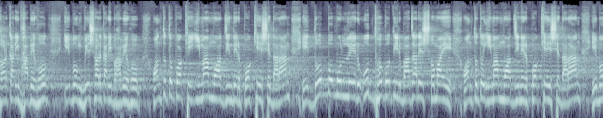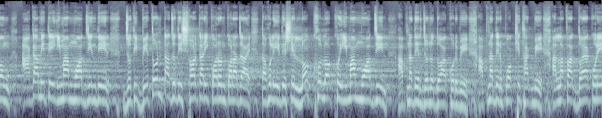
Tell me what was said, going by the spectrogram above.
সরকারিভাবে হোক এবং বেসরকারিভাবে হোক, অন্তত পক্ষে ইমাম মুয়াজ্জিনদের পক্ষে এসে দাঁড়ান। এই দ্রব্যমূল্যের ঊর্ধ্বগতির বাজারের সময়ে অন্তত ইমাম মোয়াজ্জিনের পক্ষে এসে দাঁড়ান এবং আগামীতে ইমাম মোয়াজ্জিনদের যদি বেতনটা যদি সরকারিকরণ করা যায়, তাহলে এদেশের লক্ষ লক্ষ ইমাম মুয়াজ্জিন আপনাদের জন্য দোয়া করবে, আপনাদের পক্ষে থাকবে। আল্লাহ পাক দয়া করে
